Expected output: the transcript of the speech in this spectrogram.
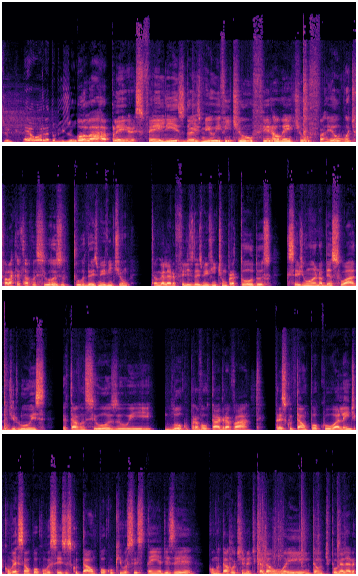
sim. É a hora do bisu. Olá, players. Feliz 2021. Finalmente, ufa. Eu vou te falar que eu tava ansioso por 2021. Então, galera, feliz 2021 para todos. Que seja um ano abençoado de luz. Eu tava ansioso e louco para voltar a gravar, para escutar um pouco, além de conversar um pouco com vocês, escutar um pouco o que vocês têm a dizer, como tá a rotina de cada um aí. Então, tipo, galera,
